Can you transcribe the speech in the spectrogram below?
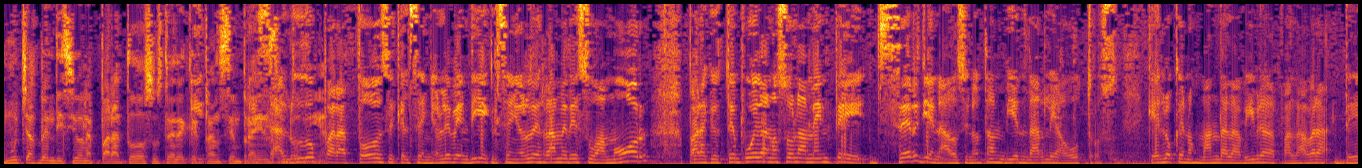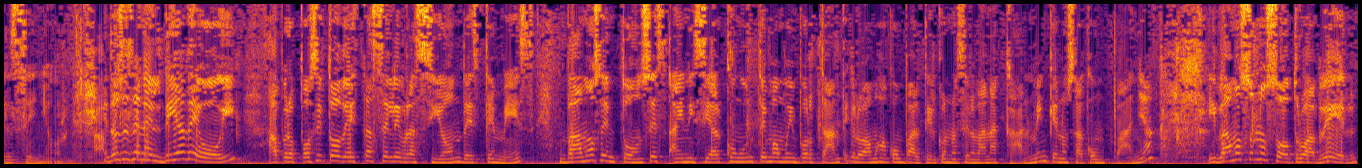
muchas bendiciones para todos ustedes que Y- están siempre ahí en saludos sintonía. para todos y que el Señor le bendiga y que el Señor derrame de su amor para que usted pueda no solamente ser llenado, sino también darle a otros, que es lo que nos manda la Biblia, la palabra del Señor. Entonces, en el día de hoy, a propósito de esta celebración de este mes, vamos entonces a iniciar con un tema muy importante que lo vamos a compartir con nuestra hermana Carmen, que nos acompaña. Y vamos nosotros a ver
